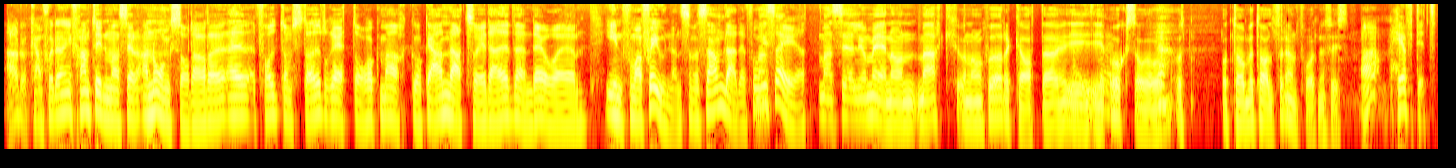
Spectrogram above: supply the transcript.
Ja, då kanske det är i framtiden man ser annonser där det är, förutom stödrätter och mark och annat så är det även då eh, informationen som är samlad. får man, vi se. Man säljer med någon mark och någon skördekarta i, ja, också och, och, och tar betalt för den förhoppningsvis. Ja, häftigt.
